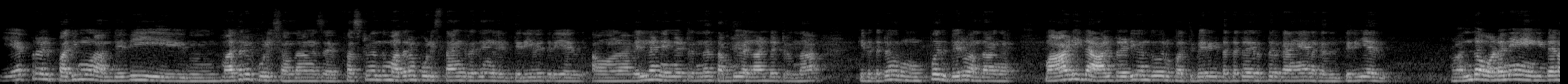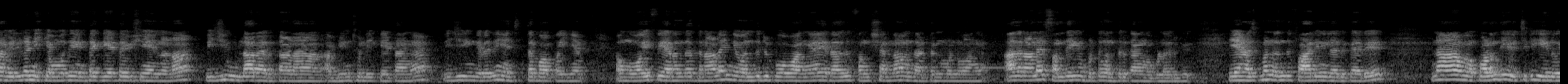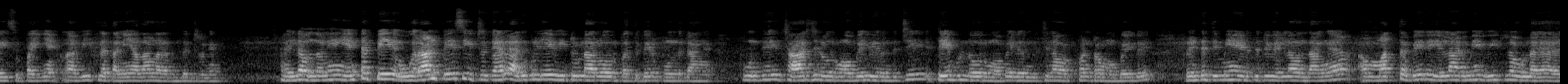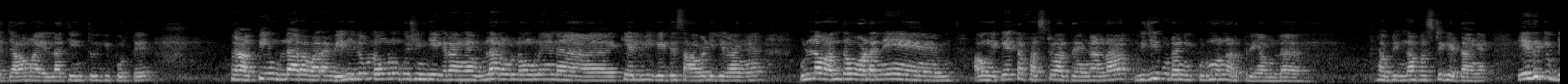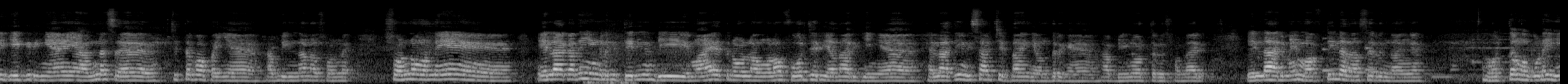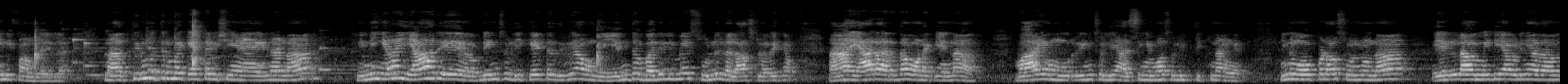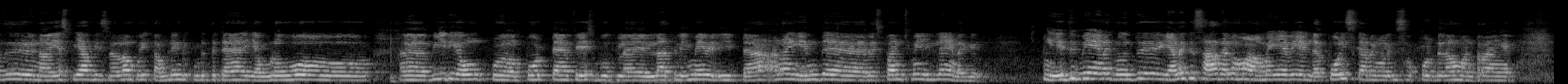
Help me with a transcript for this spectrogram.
April பதிமூணாம் தேதி Madurai police வந்தாங்க சார். ஃபர்ஸ்ட் வந்து மதுரை போலீஸ் தாங்கிறது எங்களுக்கு தெரியவே தெரியாது. அவன் நான் வெளில நின்றுட்டு இருந்தேன் தம்பி விளாண்டுட்டு இருந்தான். கிட்டத்தட்ட ஒரு முப்பது பேர் வந்தாங்க. மாடியில் ஆல்ரெடி வந்து ஒரு பத்து பேர் கிட்டத்தட்ட இருந்திருக்காங்க எனக்கு அது தெரியாது. வந்த உடனே என்கிட்ட நான் வெளில நிற்கும் போது என்கிட்ட கேட்ட விஷயம் என்னன்னா விஜய் உள்ளார இருக்கானா அப்படின்னு சொல்லி கேட்டாங்க. விஜய்ங்கிறது என் சித்தப்பா பையன். அவங்க ஒய்ஃப் இறந்ததுனால இங்கே வந்துட்டு போவாங்க. ஏதாவது ஃபங்க்ஷன்னா வந்து அட்டன் பண்ணுவாங்க. அதனால சந்தேகப்பட்டு வந்திருக்காங்க போல இருக்கு. என் ஹஸ்பண்ட் வந்து ஃபாரின்ல இருக்காரு. நான் குழந்தைய வச்சுட்டு ஏழு வயசு பையன். நான் வீட்டில் தனியாக தான் நான் இருந்துட்டு இருக்கேன். வெளில வந்தோடனே என்கிட்ட பே ஒரு ஆள் பேசிகிட்டு இருக்காரு. அதுக்குள்ளேயே வீட்டுள்ளார ஒரு பத்து பேர் பூந்துட்டாங்க. பூந்து சார்ஜில் ஒரு மொபைல் இருந்துச்சு. டேபிளில் ஒரு மொபைல் இருந்துச்சு. நான் ஒர்க் பண்ணுற மொபைலு ரெண்டுத்தையுமே எடுத்துகிட்டு வெளில வந்தாங்க. மற்ற பேர் எல்லாருமே வீட்டில் உள்ள ஜாமான் எல்லாத்தையும் தூக்கி போட்டு நான் அப்பயும் உள்ளார வரேன். வெளியில் உள்ளவங்களும் கொஷின் கேட்குறாங்க உள்ளார உள்ளவங்களும் என்ன கேள்வி கேட்டு சாவடிக்கிறாங்க. உள்ள வந்த உடனே அவங்க கேட்ட ஃபர்ஸ்ட் வார்த்தை என்னன்னா விஜய் கூட நீ குடும்பம் நடத்துறியாம்ல? அப்படின்னு தான் ஃபர்ஸ்ட் கேட்டாங்க. எதுக்கு இப்படி கேட்குறீங்க என் அண்ணன் சார் சித்தப்பா பையன் அப்படின்னு தான் நான் சொன்னேன். சொன்ன உடனே எல்லா கதையும் எங்களுக்கு தெரியும் டி மாயத்தில் உள்ளவங்களாம் ஃபோர்ஜரியாக தான் இருக்கீங்க. எல்லாத்தையும் விசாரிச்சுட்டு தான் இங்கே வந்திருக்கேன் அப்படின்னு ஒருத்தர் சொன்னார். எல்லாருமே மஃப்டியில் தான் சார் இருந்தாங்க. ஒருத்தவங்க கூட யூனிஃபார்ம்ல இல்லை. நான் திரும்ப திரும்ப கேட்ட விஷயம் என்னன்னா நீங்கலாம் யாரு அப்படின்னு சொல்லி கேட்டதுக்கு அவங்க எந்த பதிலுமே சொல்லல லாஸ்ட் வரைக்கும். நான் யாரா இருந்தா உனக்கு என்ன? வாய மூடுறின்னு சொல்லி அசிங்கமா சொல்லி திட்டினாங்க. இன்னும் ஓப்பனா சொல்லணும்னா எல்லா மீடியாவிலையும் அதாவது நான் எஸ்பி ஆஃபீஸ்லலாம் எல்லாம் போய் கம்ப்ளைண்ட் கொடுத்துட்டேன். எவ்வளவோ வீடியோவும் போ- போட்டேன் ஃபேஸ்புக்ல எல்லாத்துலயுமே வெளியிட்டேன். ஆனா எந்த ரெஸ்பான்ஸுமே இல்லை எனக்கு. எதுவுமே எனக்கு வந்து எனக்கு சாதகமா அமையவே இல்லை. போலீஸ்காரங்களுக்கு சப்போர்ட் தான் பண்றாங்க.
